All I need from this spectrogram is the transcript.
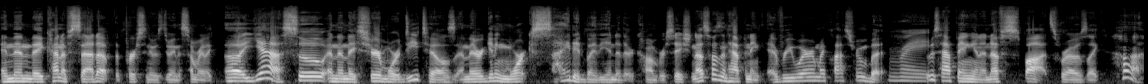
And then they kind of sat up, the person who was doing the summary, like, uh, yeah, so, and then they share more details and they were getting more excited by the end of their conversation. That wasn't happening everywhere in my classroom, but Right. it was happening in enough spots where I was like, huh,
